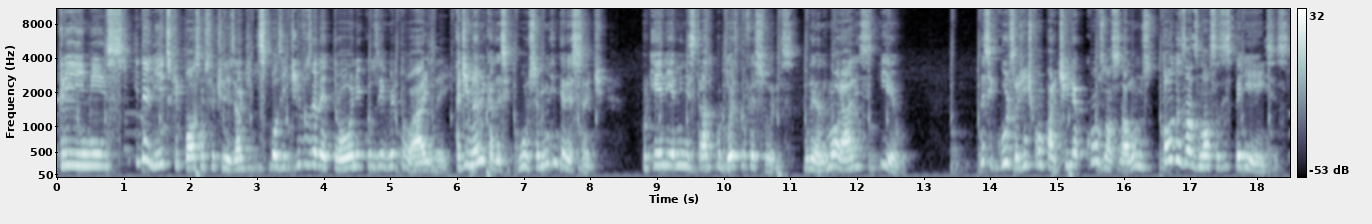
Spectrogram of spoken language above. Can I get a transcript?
crimes e delitos que possam se utilizar de dispositivos eletrônicos e virtuais. Aí. A dinâmica desse curso é muito interessante, porque ele é ministrado por dois professores, o Leandro Morales e eu. Nesse curso, a gente compartilha com os nossos alunos todas as nossas experiências,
